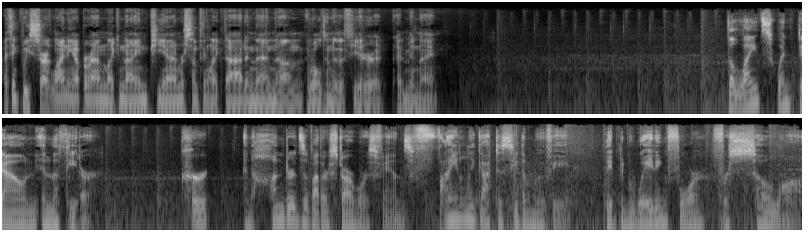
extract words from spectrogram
I think we started lining up around like 9 p.m. or something like that, and then um, rolled into the theater at, at midnight. The lights went down in the theater. Kurt and hundreds of other Star Wars fans finally got to see the movie they'd been waiting for for so long.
